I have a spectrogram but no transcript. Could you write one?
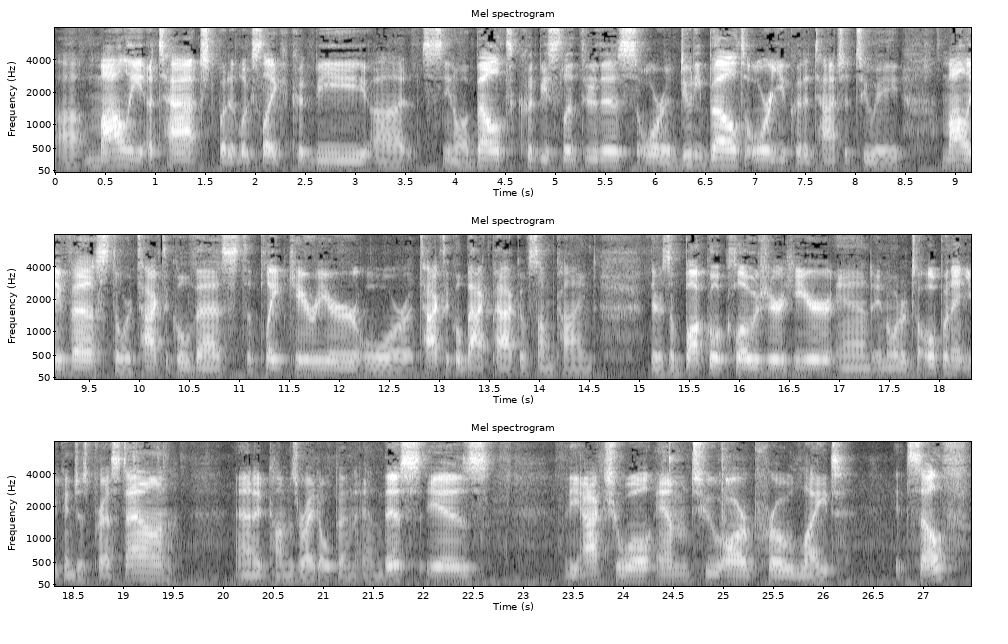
uh, MOLLE attached, but it looks like could be uh, you know a belt could be slid through this, or a duty belt, or you could attach it to a MOLLE vest or tactical vest, a plate carrier, or a tactical backpack of some kind. There's a buckle closure here, and in order to open it, you can just press down, and it comes right open. And this is the actual M2R Pro light itself.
